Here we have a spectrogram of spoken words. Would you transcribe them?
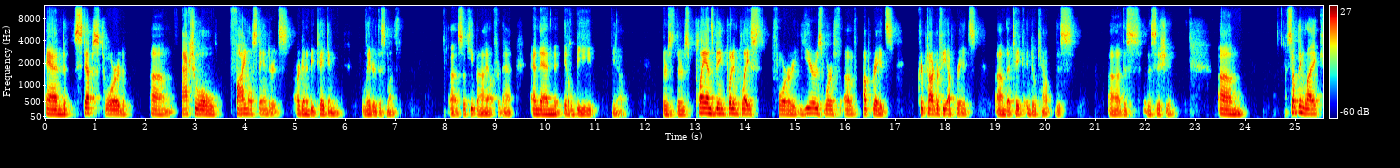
and steps toward um, actual final standards are going to be taken later this month. Uh, so keep an eye out for that. And then it'll be, you know, there's there's plans being put in place for years worth of upgrades, cryptography upgrades um, that take into account this, uh, this, this issue. Um, something like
